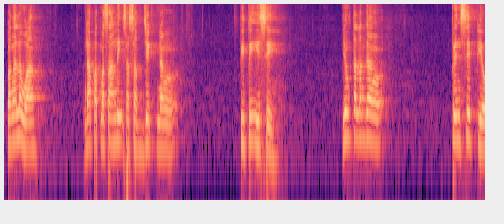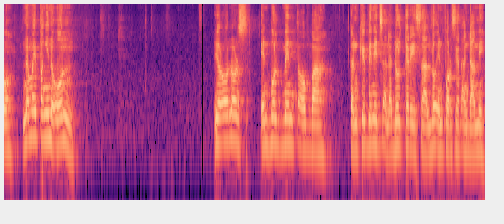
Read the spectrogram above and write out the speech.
Pangalawa, dapat masali sa subject ng PPEC. Yung talagang prinsipyo na may Panginoon. Your Honors, involvement of uh, concubinage and adultery sa law enforcer ang dami.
